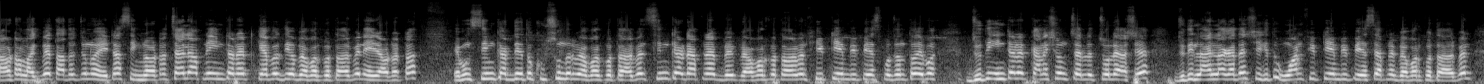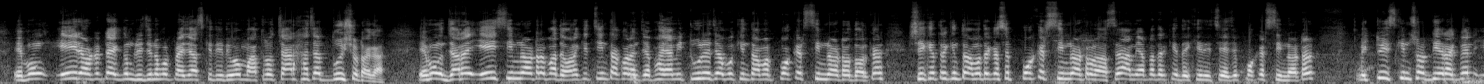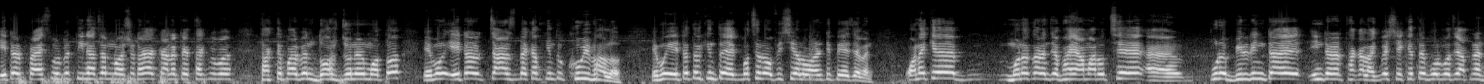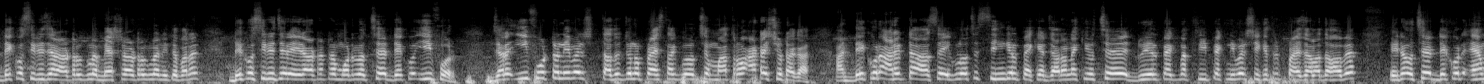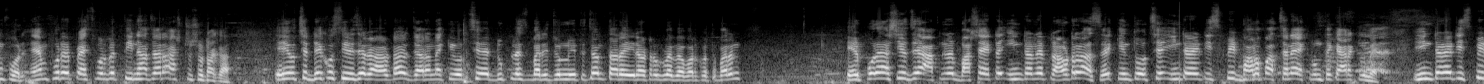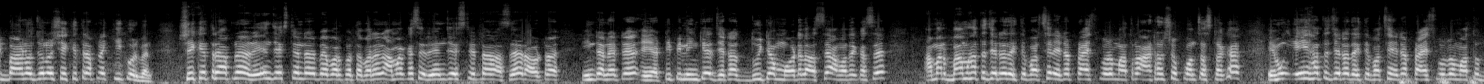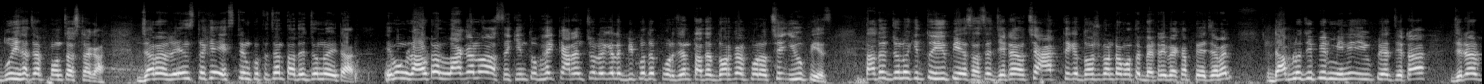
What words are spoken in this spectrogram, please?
রাউটার লাগবে। তাদের জন্য এটা সিম রাউটার। চাইলে আপনি ইন্টারনেট কেবল দিয়ে ব্যবহার করতে পারবেন এই রাউটারটা এবং সিম কার্ড দিয়ে তো খুব সুন্দর ব্যবহার করতে পারবেন। সিম কার্ডে আপনি ব্যবহার করতে পারবেন ফিফটি এমবিপিএস পর্যন্ত এবং যদি ইন্টারনেট কানেকশন চলে আসে, যদি লাইন লাগা দেন সেক্ষেত্রে ওয়ান ফিফটি এমবিপিএসে আপনি ব্যবহার করতে পারবেন এবং এই রাউটারটা একদম রিজনেবল প্রাইসে আজকে দিয়ে দিব মাত্র চার হাজার দুইশো টাকা। এবং যারা এই সিম রাউটার বাদে, অনেকে চিন্তা করেন যে ভাই, আমি ট্যুরে যাব কিন্তু আমার পকেট সিম রাউটার দরকার। সেক্ষেত্রে কিন্তু আমাদের কাছে পকেট সিম রাউটার আছে। আমি আপনাদেরকে দেখিয়ে দিচ্ছি এই যে পকেট সিম রাউটার একটু স্ক্রিনশট দিয়ে রাখবেন। এটার প্রাইস পড়বে তিন হাজার নয়শো টাকা। কানেক্টেড থাকবে থাকতে পারবেন দশ জনের মতো। এবং এটার চার্জ ব্যাকআপ কিন্তু খুবই ভালো। এবং এটাতেও কিন্তু এক বছর অফিসিয়াল ওয়ারেন্টি পেয়ে যাবেন। অনেকে মনে করেন যে, ভাই, আমার হচ্ছে পুরো বিল্ডিংটায় ইন্টারনেট থাকা লাগবে। সেক্ষেত্রে বলব যে, আপনার ডেকো সিরিজের রাউটারগুলো ম্যাশ রাউটারগুলো নিতে পারেন। ডেকো সিরিজের এই রাউটারটার মডেল হচ্ছে ডেকো ই ফোর যারা ই ফোরটা নেবেন, তাদের জন্য প্রাইস থাকবে হচ্ছে মাত্র আঠাইশশো টাকা। আর ডেকোর আরেকটা আছে, এগুলো হচ্ছে সিঙ্গেল প্যাকের যারা নাকি হচ্ছে ডুয়েল প্যাক বা থ্রি প্যাক নেবেন, সেক্ষেত্রে প্রাইস আলাদা হবে। এটা হচ্ছে ডেকোর এম ফোর এম ফোরের প্রাইস পড়বে তিন হাজার আটশোশো টাকা। এই হচ্ছে ডেকো সিরিজের রাউটার যারা নাকি হচ্ছে ডুপ্লেক্স বাড়ির জন্য নিতে চান, তারা এই রাউটারগুলো ব্যবহার করতে পারেন। এরপরে আসি যে আপনার বাসায় একটা ইন্টারনেট রাউটার আছে, কিন্তু হচ্ছে ইন্টারনেট স্পিড ভালো পাচ্ছে না এক রুম থেকে আরেক রুমে ইন্টারনেট স্পিড বাড়ানোর জন্য সেক্ষেত্রে আপনি কি করবেন? সেক্ষেত্রে আপনার রেঞ্জ এক্সটেন্ডার ব্যবহার করতে পারেন। আমার কাছে রেঞ্জ এক্সটেন্ডার আছে রাউটার ইন্টারনেটে টিপি লিঙ্কের যেটা দুইটা মডেল আছে আমাদের কাছে। আমার বাম হাতে যেটা দেখতে পাচ্ছেন, এটা প্রাইস পড়বে মাত্র আঠারোশো পঞ্চাশ টাকা এবং এই হাতে যেটা দেখতে পাচ্ছেন, এটা প্রাইস পড়বে মাত্র দুই হাজার পঞ্চাশ টাকা। যারা রেঞ্জটাকে এক্সটেন্ড করতে চান, তাদের জন্য এটা। এবং রাউটার লাগানো আছে, কিন্তু ভাই কারেন্ট চলে গেলে বিপদে পড়ে যান, তাদের দরকার পড়ে হচ্ছে ইউপিএস তাদের জন্য কিন্তু ইউপিএস আছে, যেটা হচ্ছে আট থেকে দশ ঘণ্টার মতো ব্যাটারি ব্যাকআপ পেয়ে যাবেন। ডাব্লিউজিপির মিনি ইউপিএস যেটা, যেটার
